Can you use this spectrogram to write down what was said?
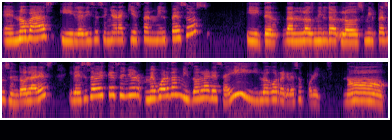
eh, no vas y le dices, señor, aquí están mil pesos y te dan los mil, los mil pesos en dólares y le dices, ¿sabe qué, señor? Me guarda mis dólares ahí y luego regreso por ellos. No,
